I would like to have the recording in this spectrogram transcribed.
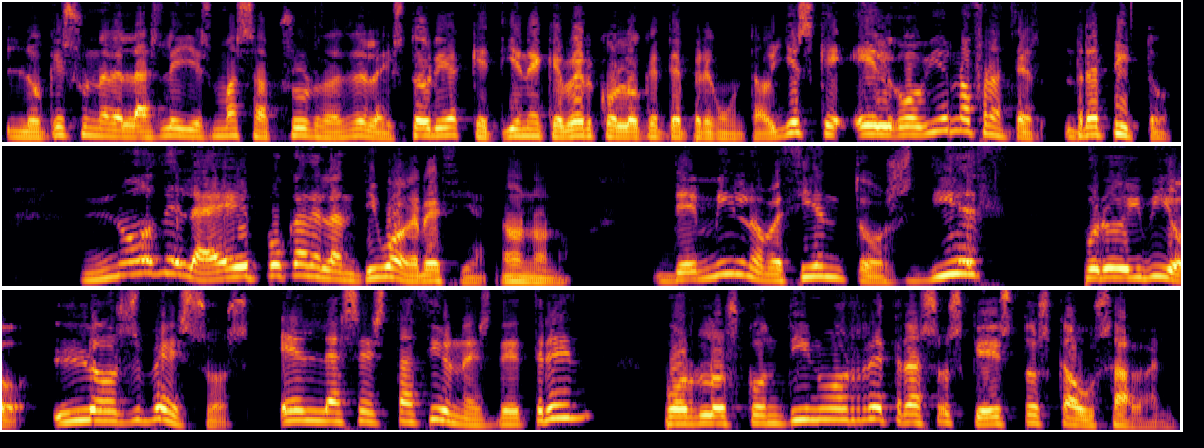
lo que es una de las leyes más absurdas de la historia, que tiene que ver con lo que te he preguntado. Y es que el gobierno francés, repito, no de la época de la antigua Grecia, no, no, no, de 1910 prohibió los besos en las estaciones de tren por los continuos retrasos que estos causaban.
